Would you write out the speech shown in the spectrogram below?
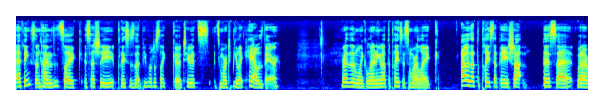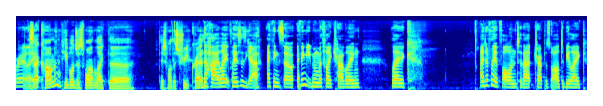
I think sometimes it's like, especially places that people just like go to, it's it's more to be like, hey, I was there. Rather than like learning about the place, it's more like I was at the place that they shot this at, whatever. is that common people just want like the they just want the street cred the highlight places? Yeah, I think so. I think even with like traveling, like I definitely have fallen into that trap as well to be like,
